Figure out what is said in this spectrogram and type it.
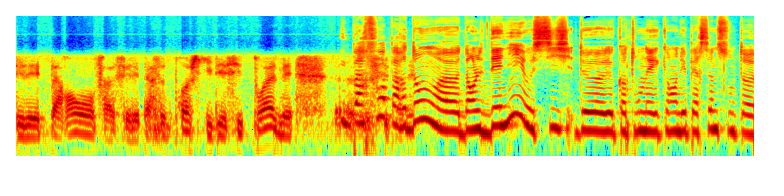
c'est les parents, enfin c'est les personnes proches qui décident pour elles, mais euh, parfois, pardon, euh, dans le déni aussi, de, quand, on est, quand les personnes sont euh,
